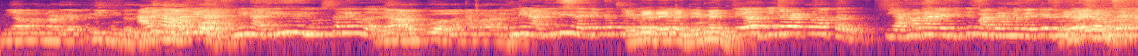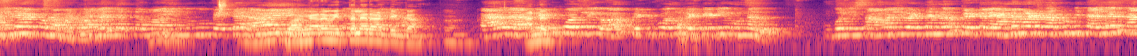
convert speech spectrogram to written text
మీ అమ్మ నన్ను అడిగాక నీకు ఉంటది అది నేను అడుక్కోవాలా? అడిగింది చూస్తలేవు కదా. నేను అడుక్కోవాలా మీ అమ్మ ఇప్పుడు? నేను అడిగింది దగ్గర. ఏమైంది ఏమైంది ఏమైంది? గిన్నె పట్టుకొని వస్తాడు. మీ అమ్మ నాన్న ఇంటికి మాకేమైనా ఏమైందమ్మా? గిన్నె పట్టుకొని ఎందుకు పెట్టారా బంగారం ఇత్తలేరంట ఇంకా? కాదురా అన్న- పెట్టిపోతులు ఇగో పెట్టిపోతులు పెట్టేటి ఉన్నారు కొన్ని సామాన్లు పెడుతున్నారు పెట్టలే. అన్నం ఆడేటప్పుడు నీ తల్లిదండ్రులు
